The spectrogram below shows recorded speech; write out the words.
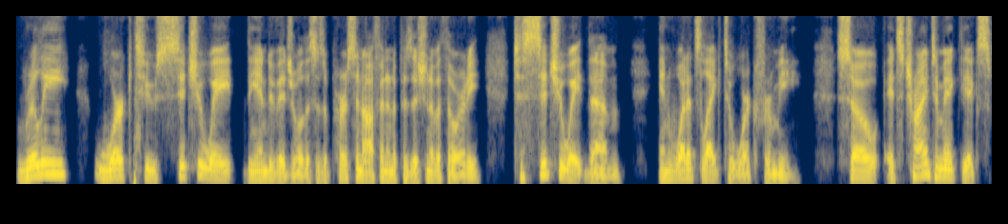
really work to situate the individual. This is a person often in a position of authority to situate them in what it's like to work for me. So it's trying to make the ex-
